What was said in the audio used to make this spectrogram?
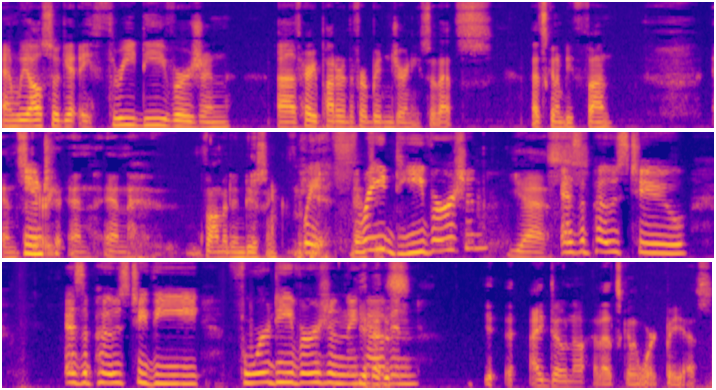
and we also get a 3D version of Harry Potter and the Forbidden Journey. So that's that's going to be fun and scary Inter- and and vomit inducing. Wait, Yes. 3D version Yes. as opposed to as opposed to the 4D version they have Yes. in I don't know how that's going to work, but yes.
